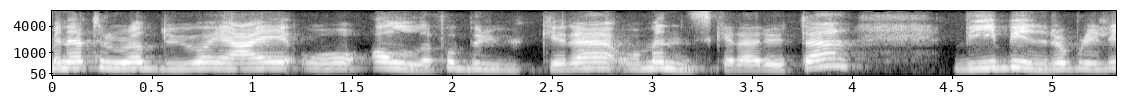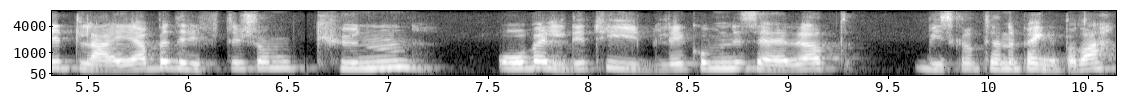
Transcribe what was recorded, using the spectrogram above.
Men jeg tror at du og jeg og alle forbrukere og mennesker der ute, vi begynner å bli litt lei av bedrifter som kun og veldig tydelig kommuniserer at vi skal tjene penger på deg.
